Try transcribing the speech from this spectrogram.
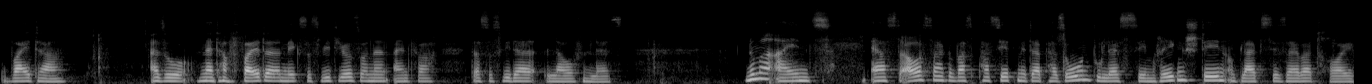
Weiter. Also nicht auf Weiter, nächstes Video, sondern einfach, dass es wieder laufen lässt. Nummer 1. Erste Aussage, was passiert mit der Person? Du lässt sie im Regen stehen und bleibst dir selber treu.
